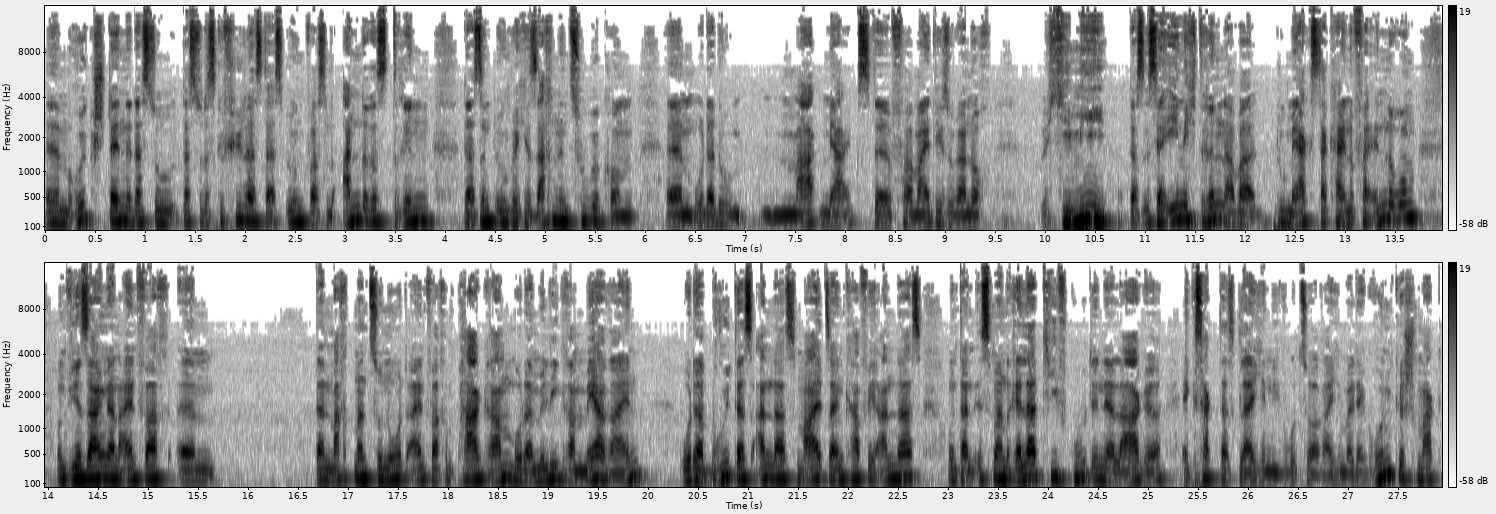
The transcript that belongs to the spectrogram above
ähm, Rückstände, dass du, dass du das Gefühl hast, da ist irgendwas anderes drin, da sind irgendwelche Sachen hinzugekommen. Ähm, oder du merkst äh, vermeintlich sogar noch Chemie. Das ist ja eh nicht drin, aber du merkst da keine Veränderung. Und wir sagen dann einfach, ähm, dann macht man zur Not einfach ein paar Gramm oder Milligramm mehr rein oder brüht das anders, malt seinen Kaffee anders und dann ist man relativ gut in der Lage, exakt das gleiche Niveau zu erreichen, weil der Grundgeschmack,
